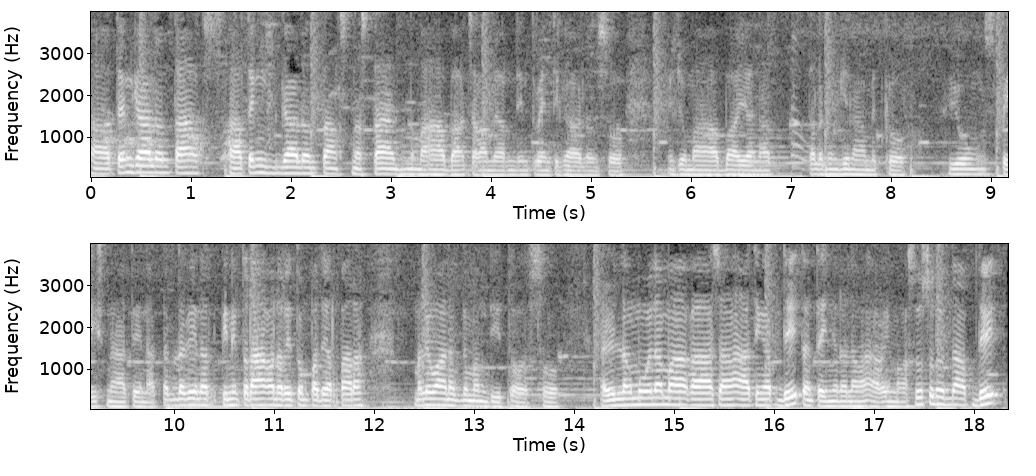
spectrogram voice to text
ah, 10 gallon tanks, ah, 10 gallon tanks na stand na mahaba, tsaka meron din 20 gallon. So medyo mahaba yan at talagang ginamit ko yung space natin. At naglagay na, pininturahan ko na rin itong pader para maliwanag naman dito. So ayun lang muna mga kaasa ang ating update. Antayin nyo na lang ang aking mga susunod na update.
